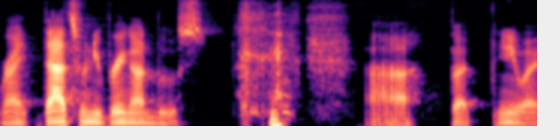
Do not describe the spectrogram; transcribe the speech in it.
right? That's when you bring on Moose. uh, but anyway,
